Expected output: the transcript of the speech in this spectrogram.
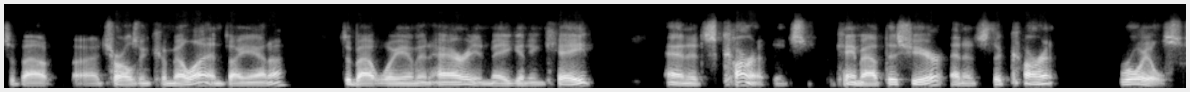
It's about uh, Charles and Camilla and Diana. It's about William and Harry and Meghan and Kate. And it's current. It's came out this year, and it's the current royals.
